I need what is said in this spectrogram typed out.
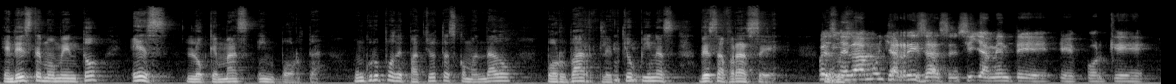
en este momento, es lo que más importa. Un grupo de patriotas comandado por Bartlett. ¿Qué opinas de esa frase? Pues me da mucha risa, sencillamente, eh, porque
